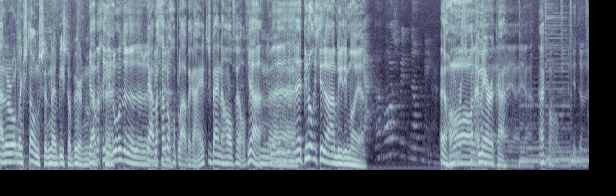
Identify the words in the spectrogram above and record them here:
Ja, de Rolling Stones en uh, eh, Beast of Burden. Ja, we eh, nog een... Eh, ja, we gaan nog een plaat draaien. Het is bijna half elf. Ja, heb je nog iets in de aanbieding, Maya? Ja, A Horse With No Name. A Horse oh, van America. Ja, ja, ja, Uit mijn hoofd.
